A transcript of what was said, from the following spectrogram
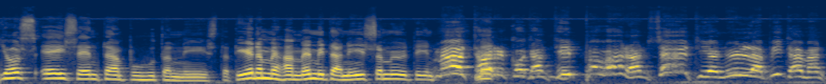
jos ei sentään puhuta niistä. Tiedämmehän me, mitä niissä myytiin. Mä tarkoitan Tippavaaran säätiön ylläpitämän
